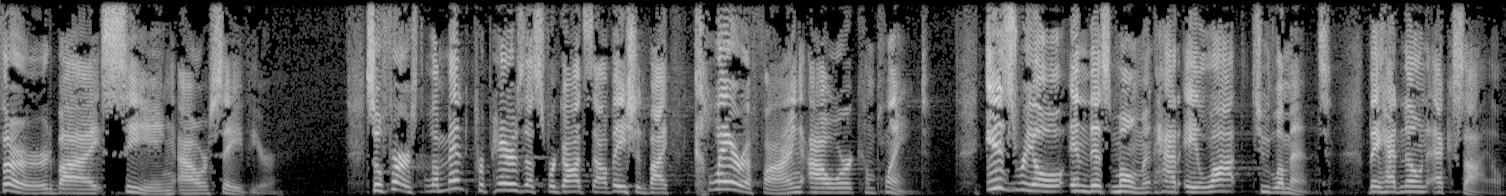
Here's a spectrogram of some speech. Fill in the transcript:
third, by seeing our Savior. So, first, lament prepares us for God's salvation by clarifying our complaint. Israel in this moment had a lot to lament. They had known exile.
